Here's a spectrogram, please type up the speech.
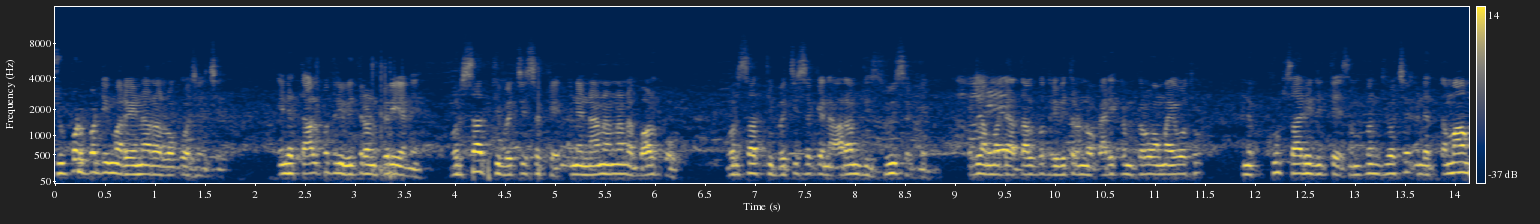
ઝૂંપડપટ્ટીમાં રહેનારા લોકો જે છે, એને તાલપત્રી વિતરણ કરી અને વરસાદથી બચી શકે અને નાના નાના બાળકો વરસાદથી બચી શકે અને આરામથી સૂઈ શકે. એટલા માટે આ તાલપત્રી વિતરણનો કાર્યક્રમ કરવામાં આવ્યો હતો અને ખૂબ સારી રીતે સંપન્ન થયો છે અને તમામ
